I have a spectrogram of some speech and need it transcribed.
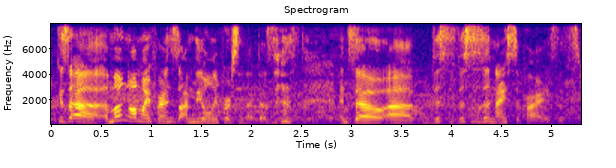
Because uh, among all my friends, I'm the only person that does this, and so uh, this is this is a nice surprise. It's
